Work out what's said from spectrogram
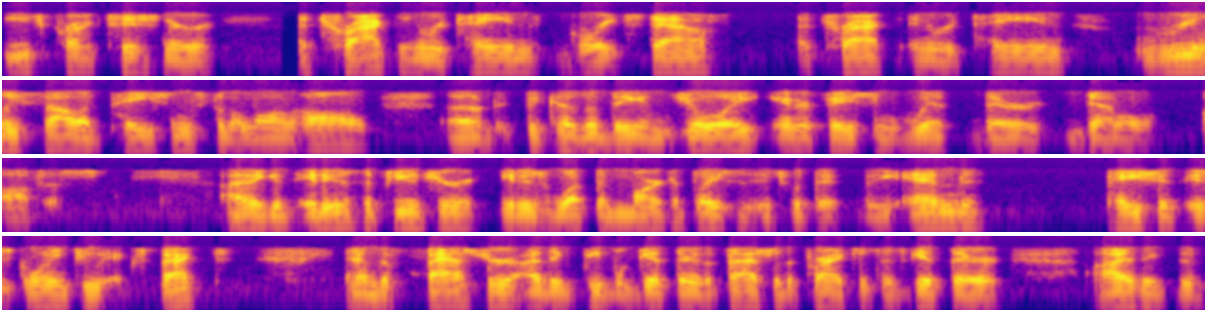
each practitioner attract and retain great staff, attract and retain really solid patients for the long haul uh, because of they enjoy interfacing with their dental office. I think it, it is the future. It is what the marketplace is. It's what the, the end patient is going to expect. And the faster I think people get there, the faster the practices get there, I think the,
